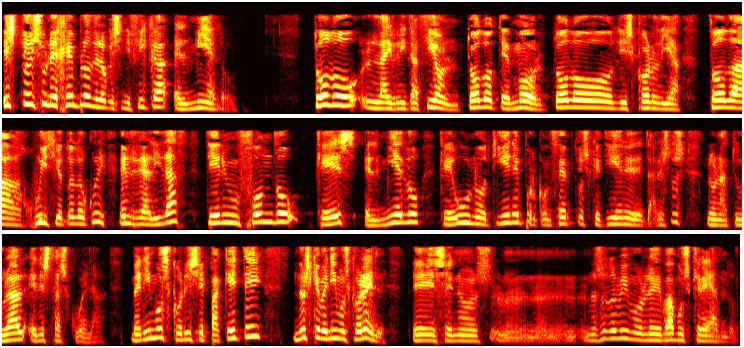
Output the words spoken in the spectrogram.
Esto es un ejemplo de lo que significa el miedo todo la irritación, todo temor, todo discordia, todo juicio, todo en realidad tiene un fondo que es el miedo que uno tiene por conceptos que tiene de tal. Esto es lo natural en esta escuela. Venimos con ese paquete, no es que venimos con él, eh, se nos, nosotros mismos le vamos creando.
